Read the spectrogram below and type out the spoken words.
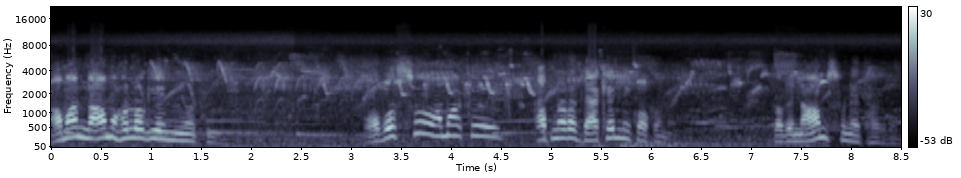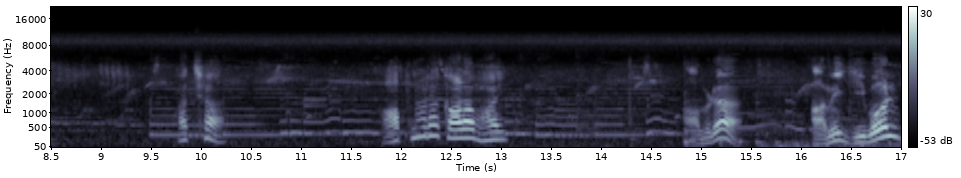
আমার নাম হলো গিয়ে নিয়তি। অবশ্য আমাকে আপনারা দেখেননি কখনো তবে নাম শুনে থাকবেন। আচ্ছা আপনারা কারা ভাই? আমরা আমি জীবন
